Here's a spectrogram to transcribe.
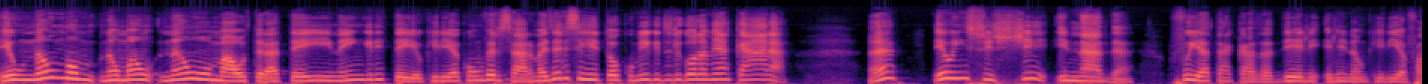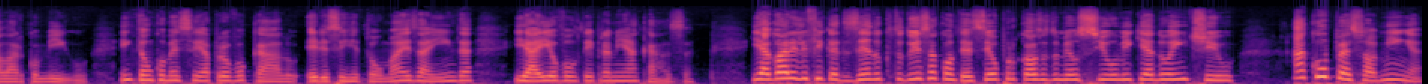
Eu não, não, não o maltratei e nem gritei. Eu queria conversar, mas ele se irritou comigo e desligou na minha cara. Né? Eu insisti e nada. Fui até a casa dele, ele não queria falar comigo. Então comecei a provocá-lo. Ele se irritou mais ainda e aí eu voltei para minha casa. E agora ele fica dizendo que tudo isso aconteceu por causa do meu ciúme que é doentio. A culpa é só minha?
